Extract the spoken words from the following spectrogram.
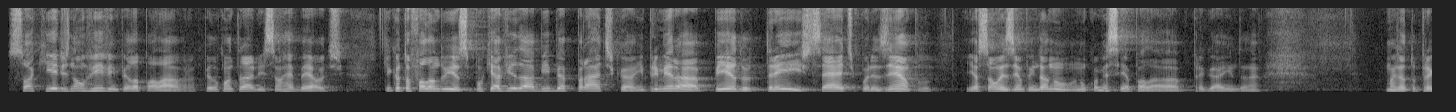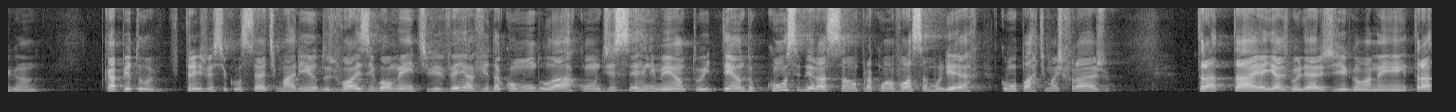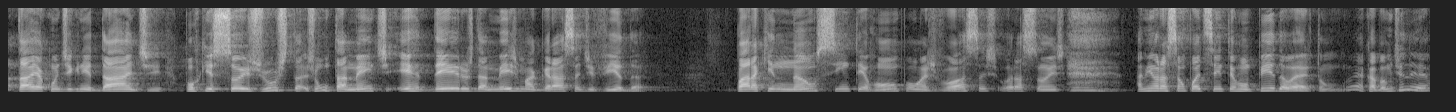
só que eles não vivem pela palavra, pelo contrário, eles são rebeldes. Por que, eu estou falando isso? Porque a vida da Bíblia é prática. Em 1 Pedro 3, 7, por exemplo, e é só um exemplo, ainda não, não comecei a falar, a pregar ainda, né? mas já estou pregando capítulo 3, versículo 7. Maridos, vós igualmente vivei a vida comum do lar com discernimento e tendo consideração para com a vossa mulher como parte mais frágil, Tratai, e as mulheres digam amém, tratai-a com dignidade, porque sois justa, juntamente herdeiros da mesma graça de vida, para que não se interrompam as vossas orações. A minha oração pode ser interrompida, Wellington? É, acabamos de ler.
